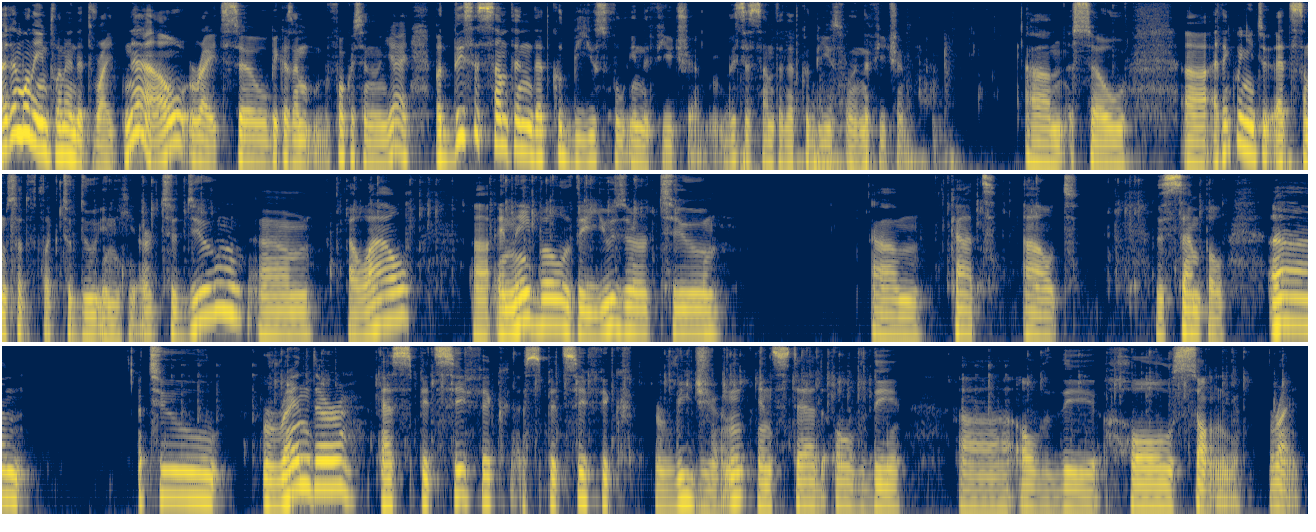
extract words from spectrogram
I don't want to implement it right now, right? So because I'm focusing on AI, but this is something that could be useful in the future. This is something that could be useful in the future. Um, so uh, I think we need to add some sort of like to do in here. To do um, allow uh, enable the user to um, cut out the sample um, to render a specific specific region instead of the uh, of the whole song. Right.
